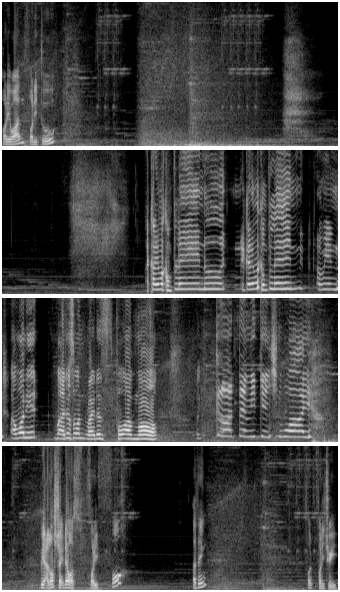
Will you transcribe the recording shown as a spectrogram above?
41, 42. I can't even complain, dude. I can't even complain. I mean, I want it, but I just want Riders pull up more. God damn it, Genshin, why? Wait, I lost track. That was 44? I think? 43.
